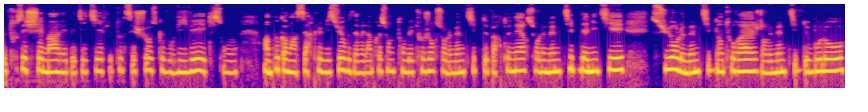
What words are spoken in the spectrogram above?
de tous ces schémas répétitifs, de toutes ces choses que vous vivez et qui sont un peu comme un cercle vicieux. Vous avez l'impression de tomber toujours sur le même type de partenaire, sur le même type d'amitié, sur le même type d'entourage, dans le même type de boulot.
